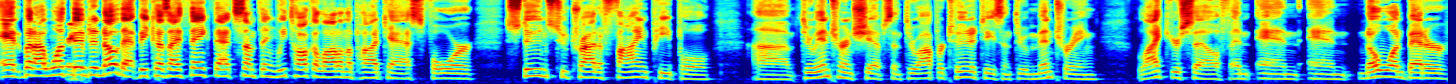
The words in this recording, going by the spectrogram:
And but I want them to know that because I think that's something we talk a lot on the podcast for students to try to find people uh, through internships and through opportunities and through mentoring like yourself and and and no one better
